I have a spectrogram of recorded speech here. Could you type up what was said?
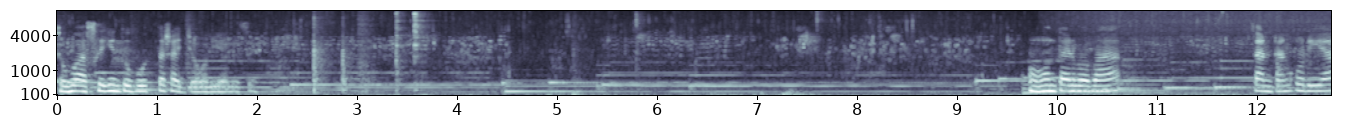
তবু আজকে কিন্তু বহুতটা সাহায্য করিয়া গেছে তখন তার বাবা চান টান করিয়া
